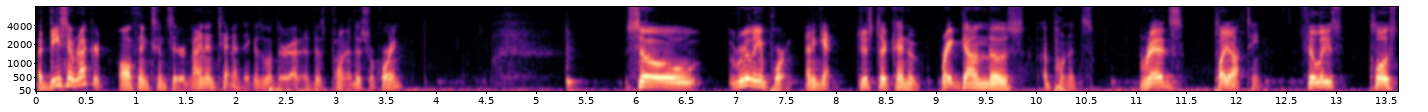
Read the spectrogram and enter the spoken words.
a decent record, all things considered. Nine and ten, I think, is what they're at at this point of this recording. So really important. And again, just to kind of break down those opponents: Reds playoff team, Phillies close,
